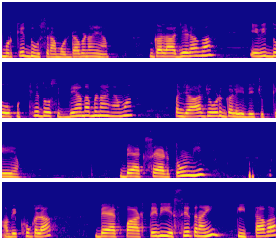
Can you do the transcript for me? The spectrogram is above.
ਮੁੜ ਕੇ ਦੂਸਰਾ ਮੋਢਾ ਬਣਾਇਆ। ਗਲਾ ਜਿਹੜਾ ਵਾ, ਇਹ ਵੀ ਦੋ ਪੁੱਠੇ, ਦੋ ਸਿੱਧਿਆਂ ਦਾ ਬਣਾਇਆ ਵਾ। 50 ਜੋੜ ਗਲੇ ਦੇ ਚੁੱਕੇ ਆ। ਬੈਕ ਸਾਈਡ ਤੋਂ ਵੀ। ਆ ਵੇਖੋ ਗਲਾ ਬੈਕ ਪਾਰਟ ਤੇ ਵੀ ਇਸੇ ਤਰ੍ਹਾਂ ਹੀ ਕੀਤਾ ਵਾ।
